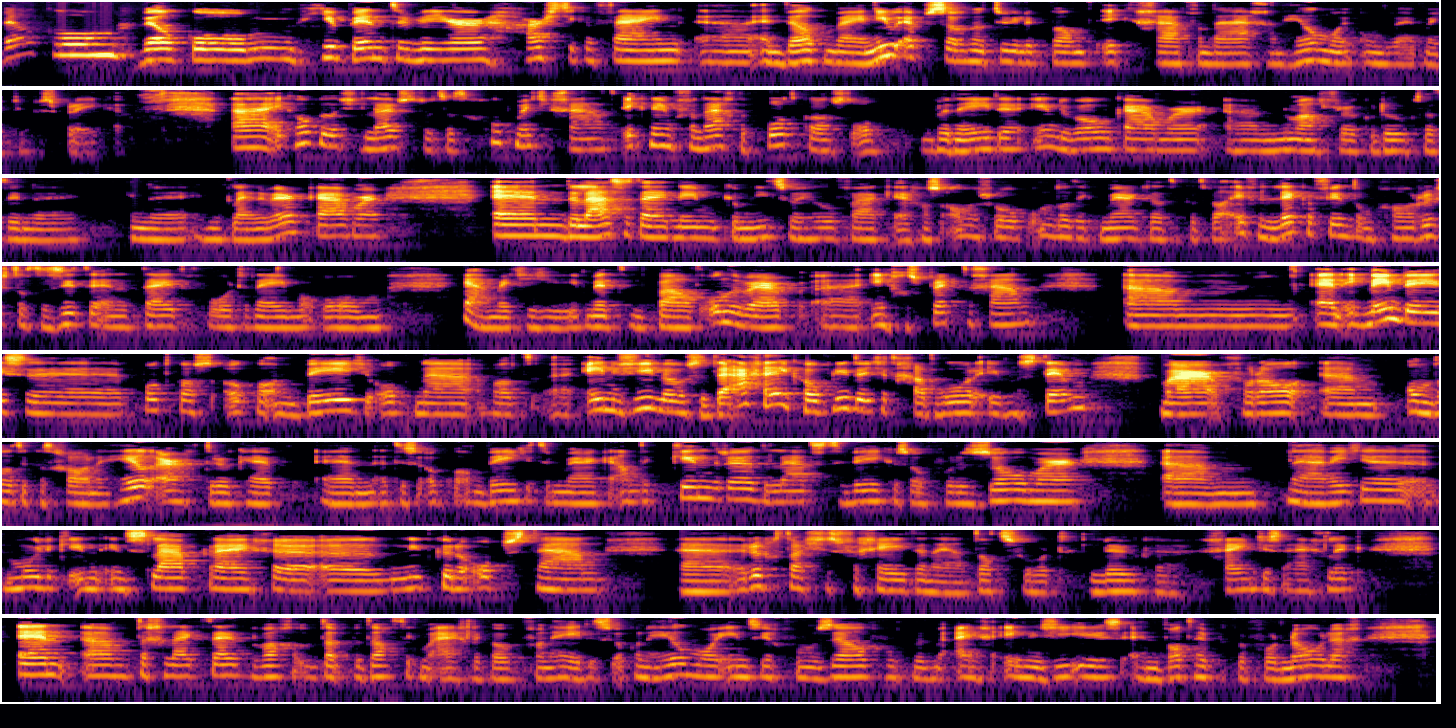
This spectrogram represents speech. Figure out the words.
Welkom, welkom. Je bent er weer. Hartstikke fijn. Uh, en welkom bij een nieuwe episode natuurlijk, want ik ga vandaag een heel mooi onderwerp met je bespreken. Uh, ik hoop dat als je luistert dat het goed met je gaat. Ik neem vandaag de podcast op beneden in de woonkamer. Uh, normaal gesproken doe ik dat in de, in de, in de kleine werkkamer. En de laatste tijd neem ik hem niet zo heel vaak ergens anders op, omdat ik merk dat ik het wel even lekker vind om gewoon rustig te zitten en de tijd voor te nemen om ja, met, je, met een bepaald onderwerp uh, in gesprek te gaan. Um, en ik neem deze podcast ook wel een beetje op na wat uh, energieloze dagen. Ik hoop niet dat je het gaat horen in mijn stem. Maar vooral um, omdat ik het gewoon heel erg druk heb. En het is ook wel een beetje te merken aan de kinderen de laatste weken, zo voor de zomer. Um, nou ja, weet je, moeilijk in, in slaap krijgen, uh, niet kunnen opstaan. Uh, rugtasjes vergeten, nou ja, dat soort leuke geintjes eigenlijk. En um, tegelijkertijd bedacht, bedacht, ik me eigenlijk ook van, hé, hey, dit is ook een heel mooi inzicht voor mezelf, hoe het met mijn eigen energie is en wat heb ik ervoor nodig.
